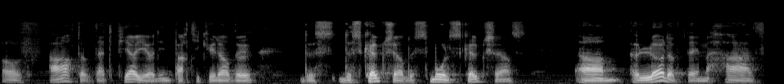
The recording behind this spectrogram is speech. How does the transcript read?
of art of that period, in particular the, the, the sculpture, the small sculptures, um, a lot of them have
